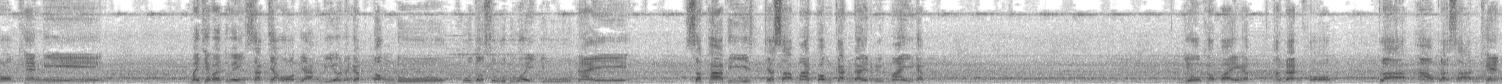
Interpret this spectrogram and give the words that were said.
ออกแข้งนี่ไม่ใช่ว่าตัวเองสักจะออกอย่างเดียวนะครับ ต้องดูคู่ต่อสู้ด้วยอยู่ในสภาพที่จะสามารถป้องกันได้หรือไม่ครับ โยกเข้าไปครับทางด้านของปราบอ้าวประสานแข้ง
